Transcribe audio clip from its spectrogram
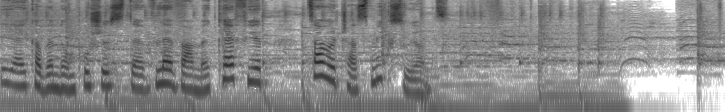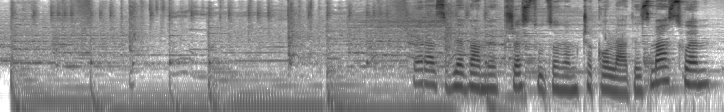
Gdy jajka będą puszyste, wlewamy kefir, cały czas miksując. Teraz wlewamy przestudzoną czekoladę z masłem.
